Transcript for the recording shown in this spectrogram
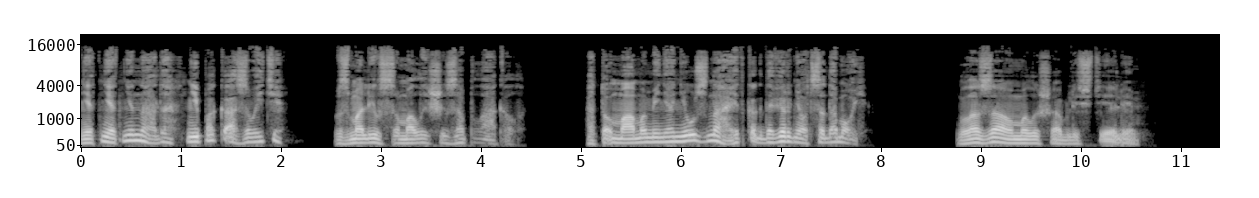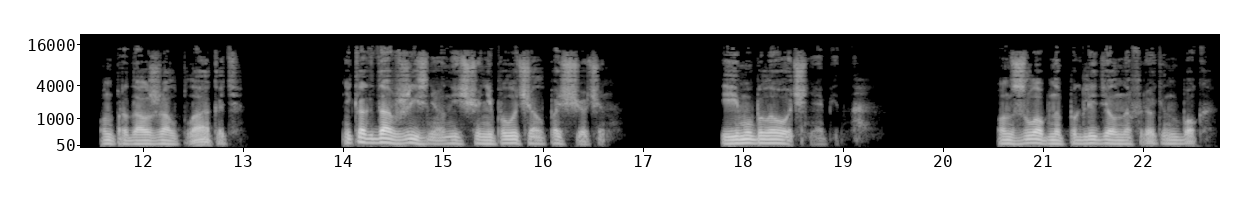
«Нет-нет, не надо, не показывайте!» — взмолился малыш и заплакал а то мама меня не узнает, когда вернется домой. Глаза у малыша блестели. Он продолжал плакать. Никогда в жизни он еще не получал пощечин. И ему было очень обидно. Он злобно поглядел на Фрёкинбок.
